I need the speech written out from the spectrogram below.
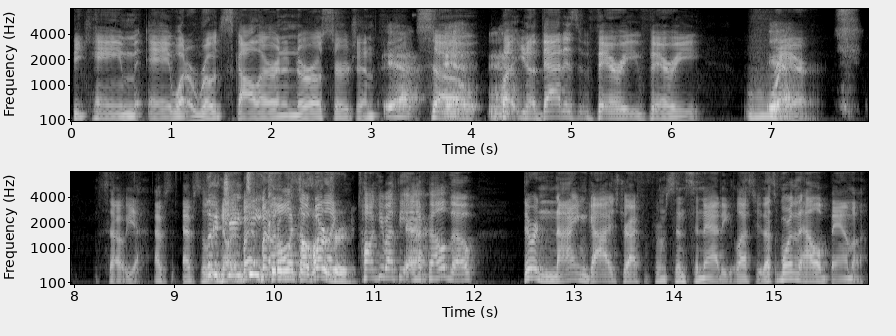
became a what a Rhodes Scholar and a neurosurgeon. yeah. So, yeah, yeah. but you know that is very very rare. So yeah, abs- absolutely. Look at No, JT, but- but coulda went to also, but, like, Harvard. talking about the Yeah. NFL though, there were nine guys drafted from Cincinnati last year. That's more than Alabama.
